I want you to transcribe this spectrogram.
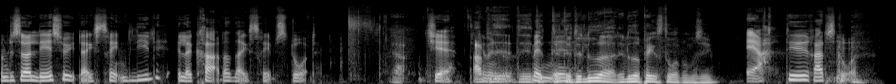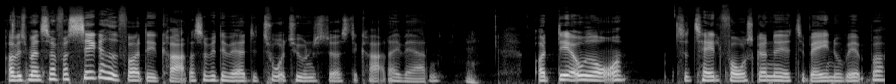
Om det så er Læsø, der er ekstremt lille, eller krater, der er ekstremt stort. Ja. Tja, det, det, det, Men, det, det, det, lyder, det lyder pænt stort, må man sige. Ja, det er ret stort. Og hvis man så får sikkerhed for, at det er et krater, så vil det være det 22. største krater i verden. Mm. Og derudover, så talte forskerne tilbage i november,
